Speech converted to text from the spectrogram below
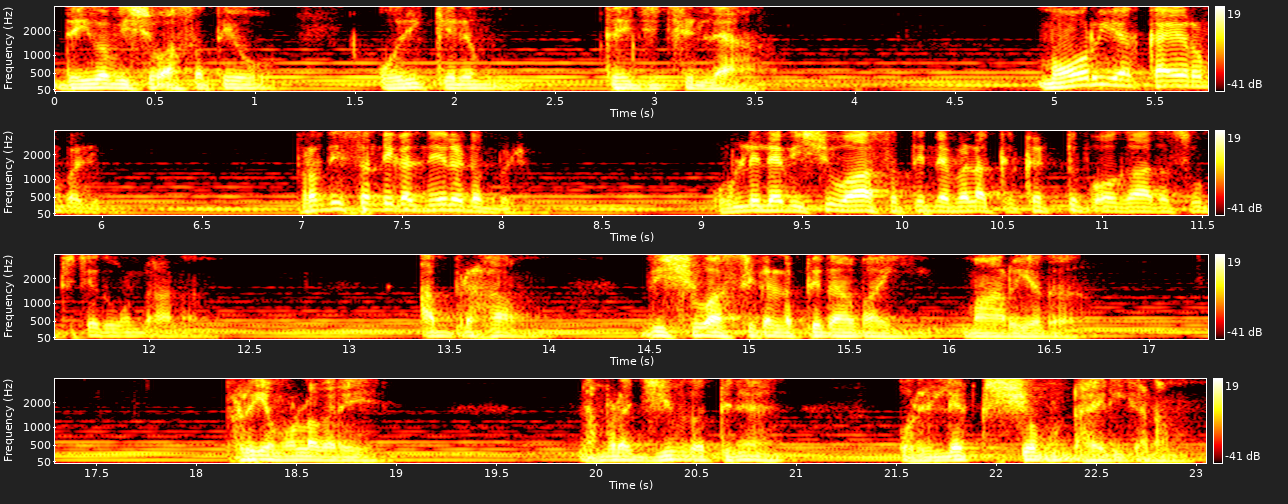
ദൈവവിശ്വാസത്തെയോ ഒരിക്കലും ത്യജിച്ചില്ല. മോറിയ കയറുമ്പോഴും പ്രതിസന്ധികൾ നേരിടുമ്പോഴും ഉള്ളിലെ വിശ്വാസത്തിന്റെ വിളക്ക് കെട്ടുപോകാതെ സൂക്ഷിച്ചതുകൊണ്ടാണ് അബ്രഹാം വിശ്വാസികളുടെ പിതാവായി മാറിയത്. പ്രിയമുള്ളവരെ നമ്മുടെ ജീവിതത്തിന് ഒരു ലക്ഷ്യമുണ്ടായിരിക്കണം.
